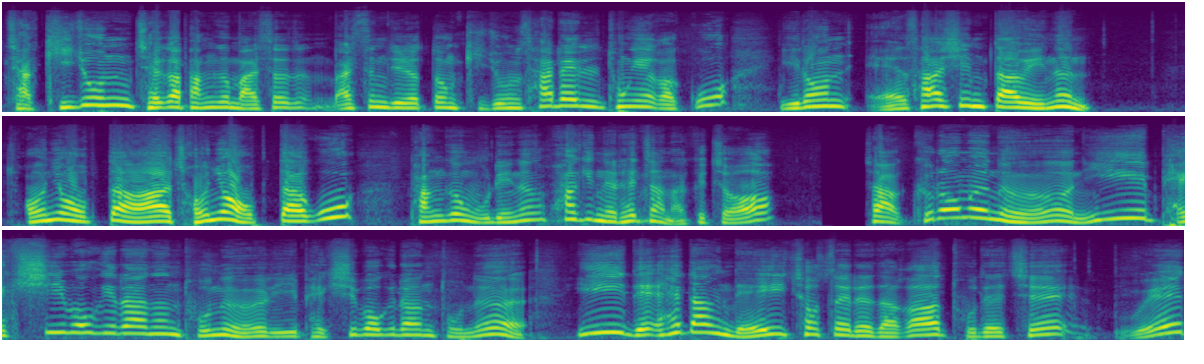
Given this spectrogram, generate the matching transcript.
자, 기존 제가 방금 말씀, 말씀드렸던 기존 사례를 통해갖고 이런 애사심 따위는 전혀 없다. 전혀 없다고 방금 우리는 확인을 했잖아. 그쵸? 자, 그러면은 이 110억이라는 돈을, 이 110억이라는 돈을 이 네- 해당 네이처셀에다가 도대체 왜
